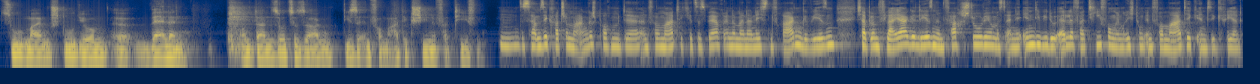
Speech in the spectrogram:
zu meinem Studium äh, wählen. Und dann sozusagen diese Informatikschiene vertiefen. Hm, das haben Sie gerade schon mal angesprochen mit der Informatik. Jetzt, das wäre auch eine meiner nächsten Fragen gewesen. Ich habe im Flyer gelesen, im Fachstudium ist eine individuelle Vertiefung in Richtung Informatik integriert.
